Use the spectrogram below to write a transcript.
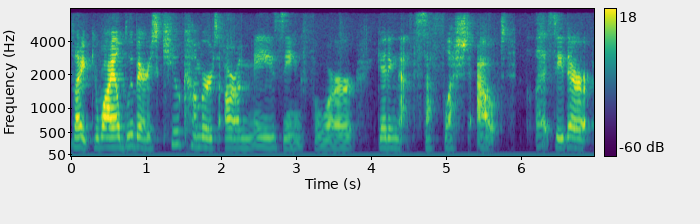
Like your wild blueberries, cucumbers are amazing for getting that stuff flushed out. Let's see, there are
